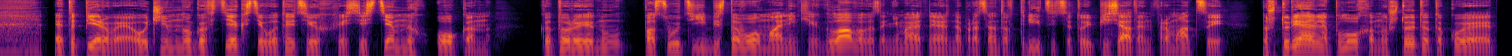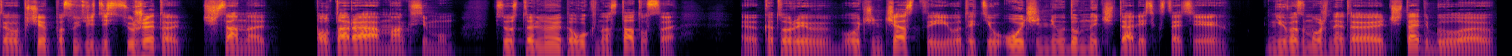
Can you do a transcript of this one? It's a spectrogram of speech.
это первое. Очень много в тексте вот этих системных окон, которые, ну, по сути, и без того маленьких главах занимают, наверное, процентов 30, а то и 50 информации. Но что реально плохо, ну что это такое? Это вообще, по сути, здесь сюжета часа на полтора максимум. Все остальное это окна статуса. Э, которые очень часто и вот эти очень неудобно читались, кстати. Невозможно это читать было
